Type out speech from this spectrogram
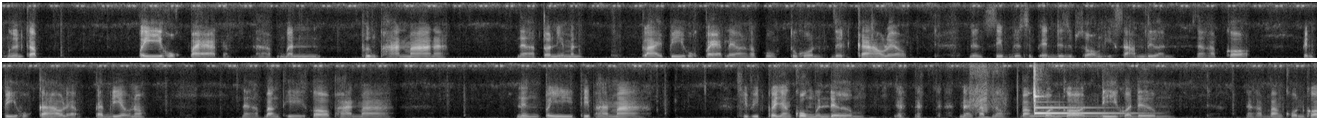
เหมือนกับปี68นะครับ มันเพิ่งผ่านมานะนะครับ ตอนนี้มันปลายปี68แปดแล้วนะครับผมทุกคนเดือน9แล้ว เดือน10เดือน11เอ็ดเดือน12อีก3เดือนนะครับ ก็เป็นปี69แล้วแป๊บเดียวเนาะนะครับ บางทีก็ผ่านมา1ปีที่ผ่านมาชีวิตก็ยังคงเหมือนเดิมนะครับเนาะบางคนก็ดีกว่าเดิม นะครับ บางคนก็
